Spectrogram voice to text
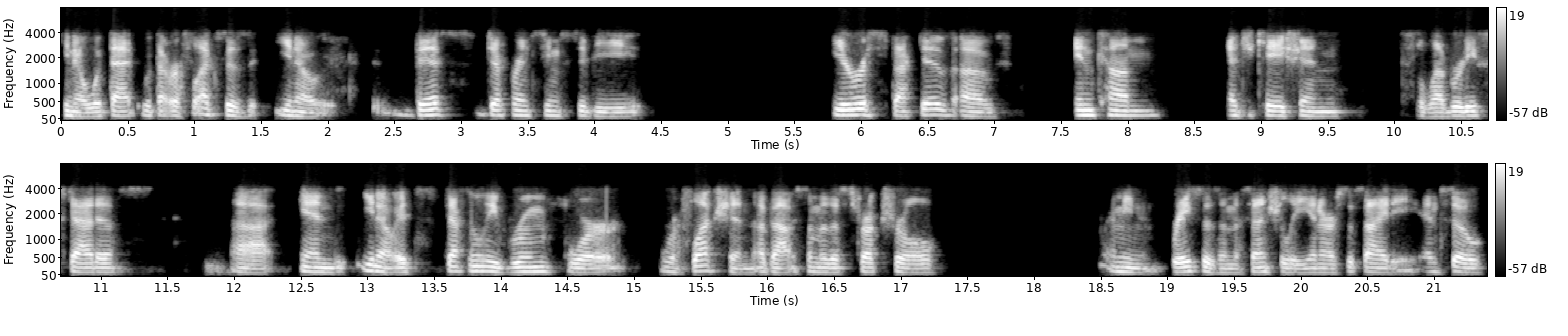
you know, what that, what that reflects is, you know, this difference seems to be irrespective of income, education, celebrity status. Uh, and, you know, it's definitely room for reflection about some of the structural, I mean, racism essentially in our society. And so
